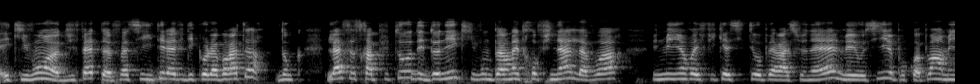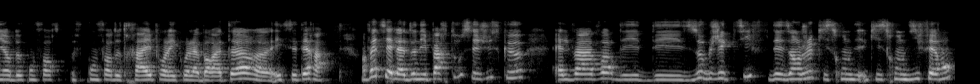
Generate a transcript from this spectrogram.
Et qui vont du fait faciliter la vie des collaborateurs. Donc là, ce sera plutôt des données qui vont permettre au final d'avoir une meilleure efficacité opérationnelle, mais aussi, pourquoi pas, un meilleur de confort, de travail pour les collaborateurs, euh, etc. En fait, si elle a donné partout, c'est juste qu'elle va avoir des, des, objectifs, des enjeux qui seront, qui seront différents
